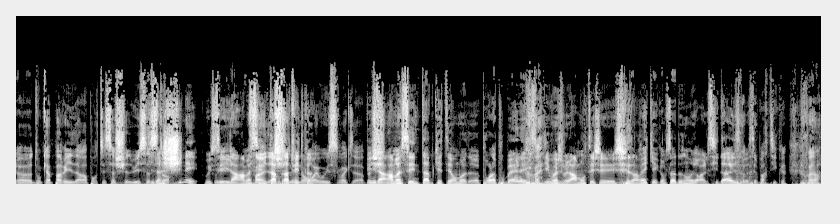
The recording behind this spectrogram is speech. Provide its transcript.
Euh, donc à Paris, il a rapporté ça chez lui. Ça, Il a chiné. Oui, il a ramassé Enfin, une table chiné, gratuite. non, quoi. ouais, oui, c'est vrai qu'il a pas Et il a ramassé une table qui était en mode euh, pour la poubelle et il s'est dit moi je vais la remonter chez, chez un mec et comme ça dedans il y aura le sida et c'est parti quoi. Voilà.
